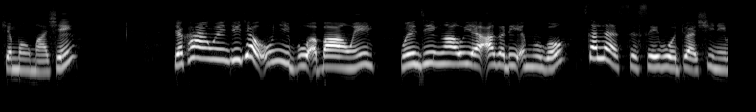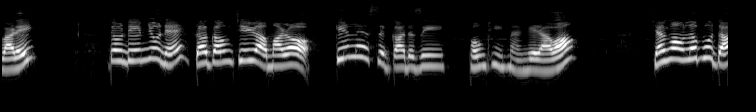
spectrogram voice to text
ရမုံပါရှင်ရခိုင်ဝင်ကြီးချုပ်ဦးညီပူအပါအဝင်ဝင်ကြီး9ဦးရဲ့အဂတိအမှုကိုဆက်လက်စစ်ဆေးဖို့အတွက်ရှိနေပါတယ်တွန်တင်းမြို့နယ်ဂကောင်းကျေးရွာမှာတော့ကင်းလက်စစ်ကားတစ်စီးဘုံထိမှန်ခဲ့တာပါရန်ကုန်လက်ဖို့တာ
